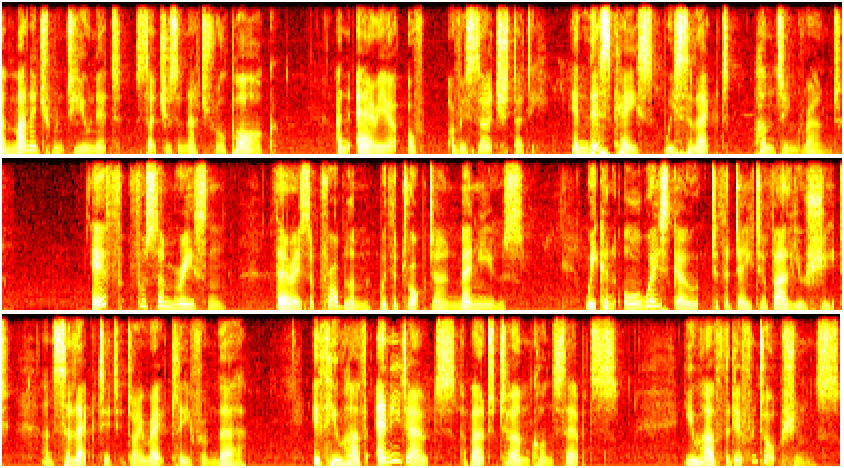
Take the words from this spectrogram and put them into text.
a management unit such as a natural park, an area of a research study. In this case, we select hunting ground. If, for some reason, there is a problem with the drop-down menus, we can always go to the data value sheet and select it directly from there. If you have any doubts about term concepts, you have the different options,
